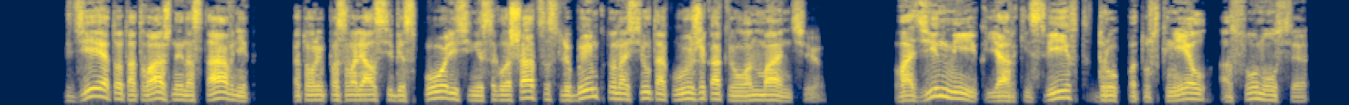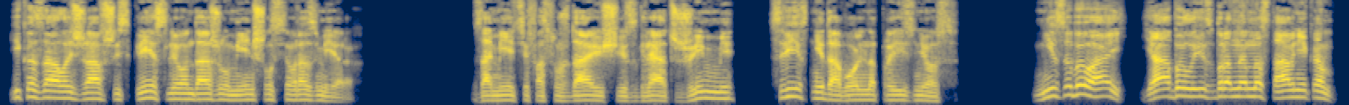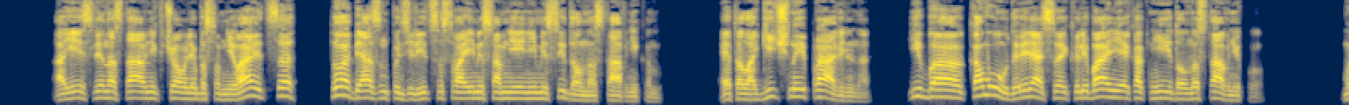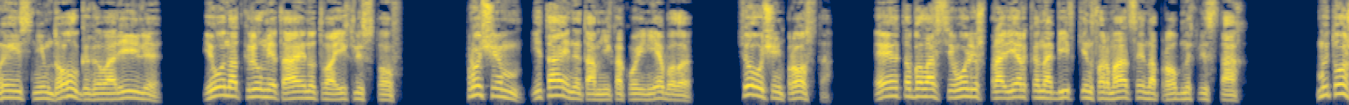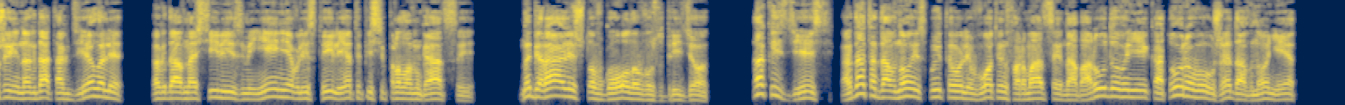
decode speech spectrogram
Где тот отважный наставник, который позволял себе спорить и не соглашаться с любым, кто носил такую же, как и он, мантию? В один миг яркий Свифт вдруг потускнел, осунулся, и, казалось, сжавшись в кресле, он даже уменьшился в размерах. Заметив осуждающий взгляд Джимми, Свифт недовольно произнес. «Не забывай, я был избранным наставником. А если наставник в чем-либо сомневается, то обязан поделиться своими сомнениями с идол-наставником. Это логично и правильно, ибо кому доверять свои колебания, как не идол-наставнику? Мы с ним долго говорили, и он открыл мне тайну твоих листов. Впрочем, и тайны там никакой не было, все очень просто. Это была всего лишь проверка набивки информации на пробных листах. Мы тоже иногда так делали, когда вносили изменения в листы летописи пролонгации. Набирали, что в голову взбредет. Так и здесь. Когда-то давно испытывали ввод информации на оборудовании, которого уже давно нет.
